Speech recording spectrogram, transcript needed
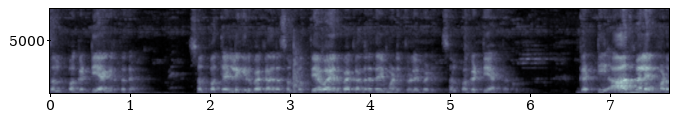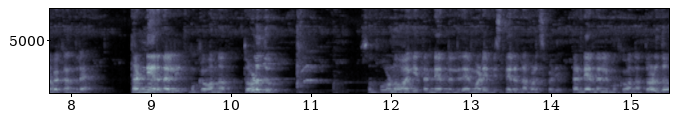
ಸ್ವಲ್ಪ ಗಟ್ಟಿಯಾಗಿರ್ತದೆ. ಸ್ವಲ್ಪ ತೆಳ್ಳಗಿರ್ಬೇಕಾದ್ರೆ ಸ್ವಲ್ಪ ತೇವ ಇರಬೇಕಾದ್ರೆ ದಯಮಾಡಿ ತೊಳಿಬೇಡಿ, ಸ್ವಲ್ಪ ಗಟ್ಟಿ ಆಗಬೇಕು ಗಟ್ಟಿ ಆದಮೇಲೆ ಏನು ಮಾಡಬೇಕಂದ್ರೆ, ತಣ್ಣೀರಿನಲ್ಲಿ ಮುಖವನ್ನು ತೊಳೆದು, ಸಂಪೂರ್ಣವಾಗಿ ತಣ್ಣೀರಿನಲ್ಲಿ, ದಯಮಾಡಿ ಬಿಸಿನೀರನ್ನು ಬಳಸಬೇಡಿ. ತಣ್ಣೀರಿನಲ್ಲಿ ಮುಖವನ್ನು ತೊಳೆದು,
